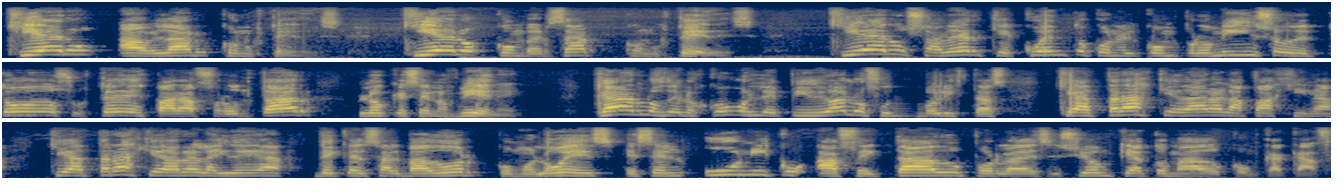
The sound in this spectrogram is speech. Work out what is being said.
quiero hablar con ustedes, quiero conversar con ustedes, quiero saber que cuento con el compromiso de todos ustedes para afrontar lo que se nos viene. Carlos de los Cobos le pidió a los futbolistas que atrás quedara la página que atrás quedara la idea de que El Salvador, como lo es, es el único afectado por la decisión que ha tomado con CACAF.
